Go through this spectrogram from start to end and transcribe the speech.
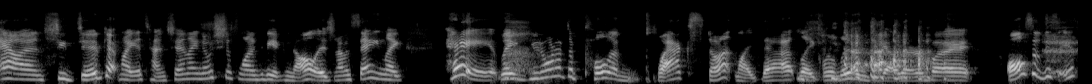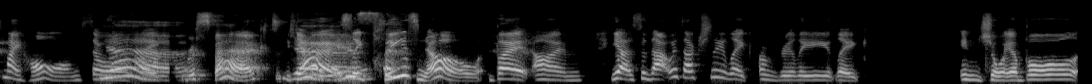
and she did get my attention i know she just wanted to be acknowledged and i was saying like hey like you don't have to pull a black stunt like that like we're living together but also this is my home so yeah. like Respect. yes Yes. like please no but um yeah so that was actually like a really like enjoyable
